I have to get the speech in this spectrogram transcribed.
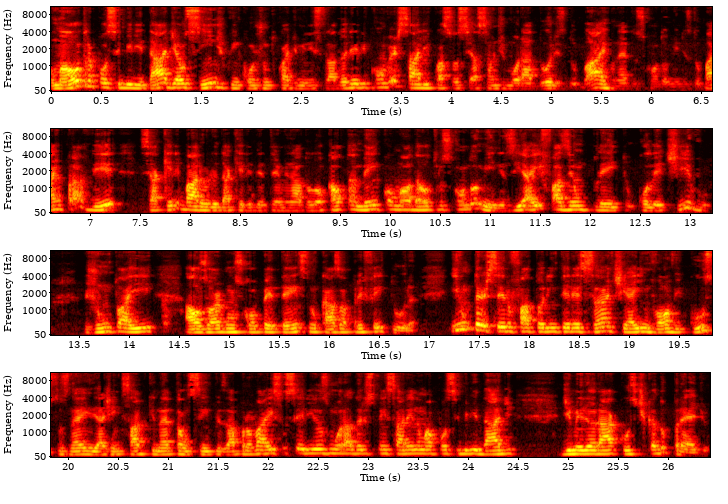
Uma outra possibilidade é o síndico, em conjunto com o administrador, ele conversar ali com a associação de moradores do bairro, né, dos condomínios do bairro, para ver se aquele barulho daquele determinado local também incomoda outros condomínios. E aí fazer um pleito coletivo junto aí aos órgãos competentes, no caso a prefeitura. E um terceiro fator interessante, aí envolve custos, né? E a gente sabe que não é tão simples aprovar isso, seria os moradores pensarem numa possibilidade de melhorar a acústica do prédio.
